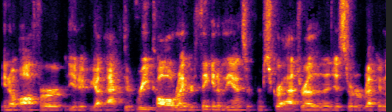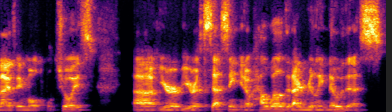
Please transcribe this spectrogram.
you know offer you know if you got active recall right you're thinking of the answer from scratch rather than just sort of recognizing multiple choice. Uh, you're you're assessing you know how well did i really know this?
